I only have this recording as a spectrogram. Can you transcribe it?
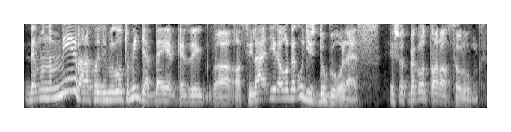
de mondom, miért várakozni, még ott mindjárt beérkezünk a, a Szilágyira, ahol meg úgyis dugó lesz, és ott meg ott araszolunk.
